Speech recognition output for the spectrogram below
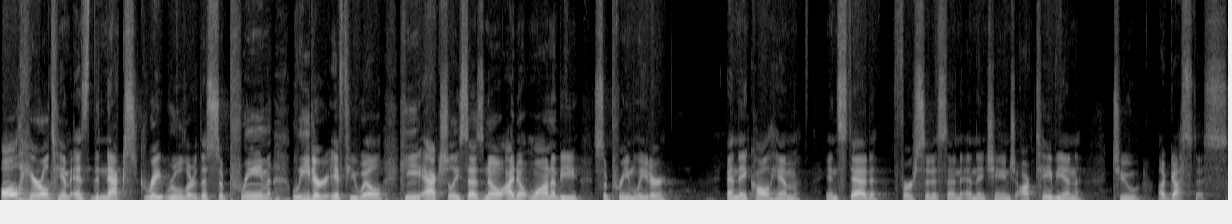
all herald him as the next great ruler, the supreme leader, if you will. He actually says, No, I don't want to be supreme leader. And they call him instead first citizen, and they change Octavian to Augustus,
